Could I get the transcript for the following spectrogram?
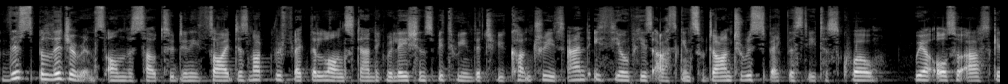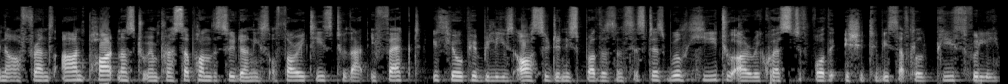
This belligerence on the South Sudanese side does not reflect the long-standing relations between the two countries, and Ethiopia is asking Sudan to respect the status quo. We are also asking our friends and partners to impress upon the Sudanese authorities to that effect. Ethiopia believes our Sudanese brothers and sisters will heed to our request for the issue to be settled peacefully.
